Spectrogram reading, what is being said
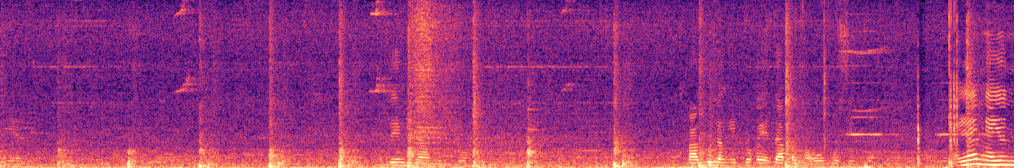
Ayan. Ito yung ginamit ko. Bago lang ito kaya dapat maubos ito. Ayan, ngayon,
